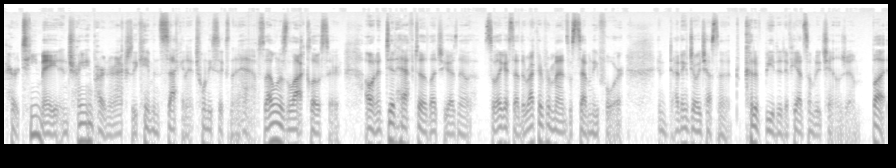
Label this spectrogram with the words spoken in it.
her teammate and training partner actually came in second at 26 and a half. So that one was a lot closer. Oh, and I did have to let you guys know. So, like I said, the record for men's was 74 and I think Joey Chestnut could have beat it if he had somebody challenge him. But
